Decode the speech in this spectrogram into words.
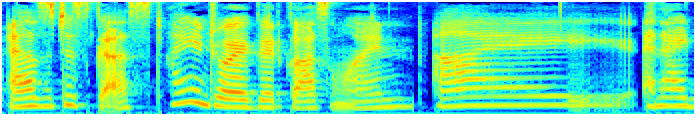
As discussed, I enjoy a good glass of wine. I and I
